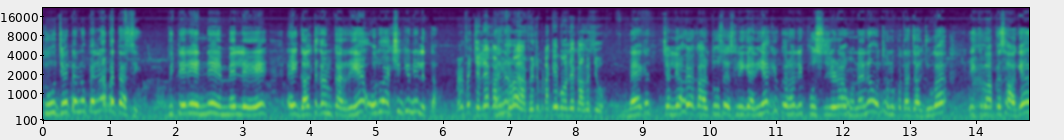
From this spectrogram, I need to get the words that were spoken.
ਤੂੰ ਜੇ ਤੈਨੂੰ ਪਹਿਲਾਂ ਪਤਾ ਸੀ ਵੀ ਤੇਰੇ ਇੰਨੇ ਐਮਐਲਏ ਇਹ ਗਲਤ ਕੰਮ ਕਰ ਰਹੇ ਹੈ ਉਦੋਂ ਐਕਸ਼ਨ ਕਿਉਂ ਨਹੀਂ ਲਿੱਤਾ ਮੈਂ ਫਿਰ ਚੱਲਿਆ ਨਾ? ਥੋੜਾ ਆਇਆ ਫਿਰ ਪਟਾਕੇ ਪਾਉਂਦੇ ਆ ਕਾਂਗਰਸ 'ਚ ਉਹ ਮੈਂ ਕਿ ਚੱਲਿਆ ਹੋਇਆ ਕਾਰਤੂਸ ਇਸ ਲਈ ਕਹਿ ਰਹੀ ਹਾਂ ਕਿਉਂਕਿ ਉਹਨਾਂ ਦੀ ਪੁਸ ਜਿਹੜਾ ਹੋਣਾ ਹੈ ਨਾ ਉਹ ਤੁਹਾਨੂੰ ਪਤਾ ਚੱਲ ਜੂਗਾ ਇੱਕ ਵਾਪਸ ਆ ਗਿਆ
